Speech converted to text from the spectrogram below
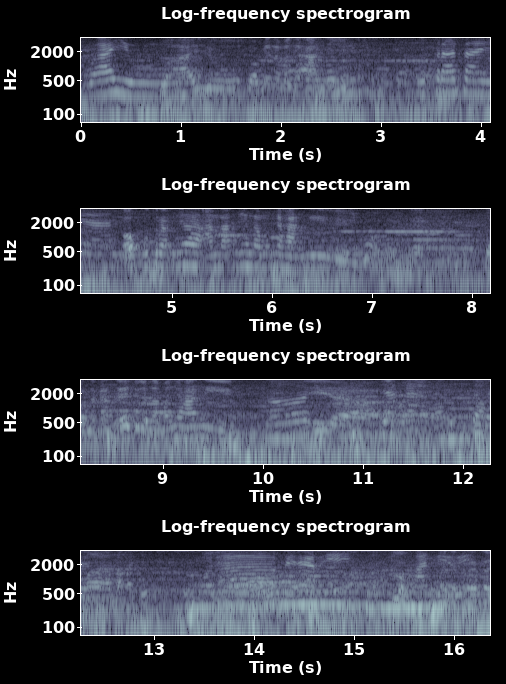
Bu Ayu. Bu Ayu. Suaminya namanya Hanif. Putra saya. Oh putranya, anaknya namanya Hanif. Oke. Ponakan saya juga namanya Hanif. Oh, gitu. Iya. Ya kan? Sama Eh, BRI, Mandiri. ada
